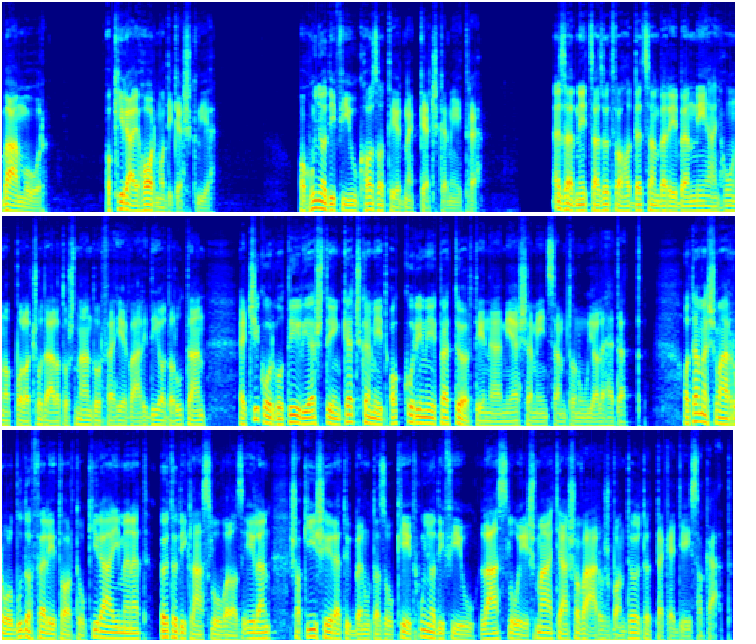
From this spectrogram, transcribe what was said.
Bámor. A király harmadik esküje. A hunyadi fiúk hazatérnek Kecskemétre. 1456. decemberében néhány hónappal a csodálatos Nándorfehérvári diadal után egy csikorgó téli estén Kecskemét akkori népe történelmi esemény szemtanúja lehetett. A Temesvárról Buda felé tartó királyi menet, ötödik Lászlóval az élen, s a kíséretükben utazó két hunyadi fiú, László és Mátyás a városban töltöttek egy éjszakát.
